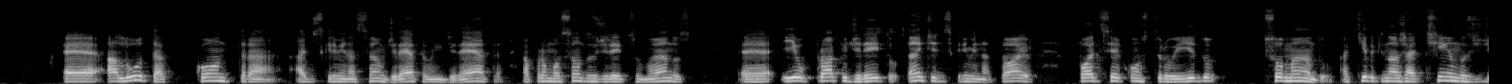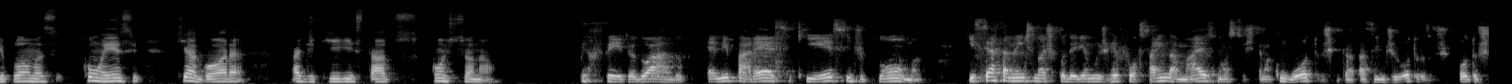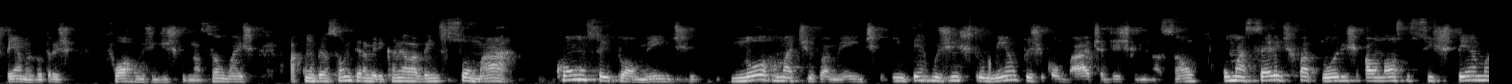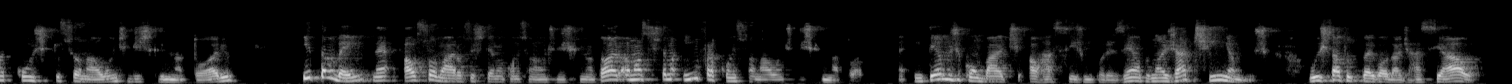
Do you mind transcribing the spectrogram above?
é, a luta contra a discriminação direta ou indireta, a promoção dos direitos humanos é, e o próprio direito antidiscriminatório pode ser construído somando aquilo que nós já tínhamos de diplomas com esse que agora adquire status constitucional. Perfeito, Eduardo é, me parece que esse diploma, e certamente nós poderíamos reforçar ainda mais o nosso sistema com outros, que tratassem de outros, outros temas, outras formas de discriminação, mas a Convenção Interamericana ela vem somar conceitualmente, normativamente, em termos de instrumentos de combate à discriminação, uma série de fatores ao nosso sistema constitucional antidiscriminatório e também, né, ao somar ao sistema condicional antidiscriminatório, ao nosso sistema infracondicional antidiscriminatório. Em termos de combate ao racismo, por exemplo, nós já tínhamos o Estatuto da Igualdade Racial,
